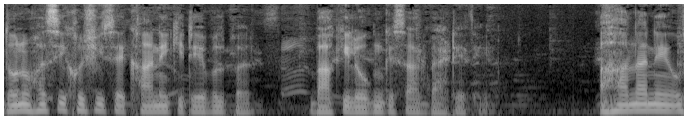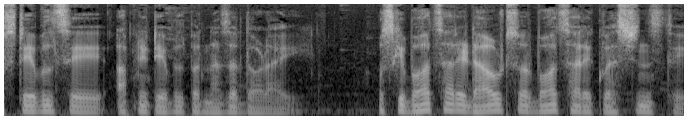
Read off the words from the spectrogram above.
दोनों हँसी खुशी से खाने की टेबल पर बाकी लोगों के साथ बैठे थे। आहाना ने उस टेबल से अपने टेबल पर नज़र दौड़ाई। उसके बहुत सारे डाउट्स और बहुत सारे क्वेश्चंस थे।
